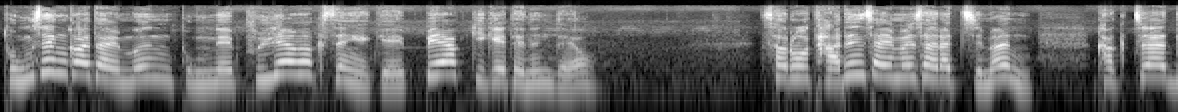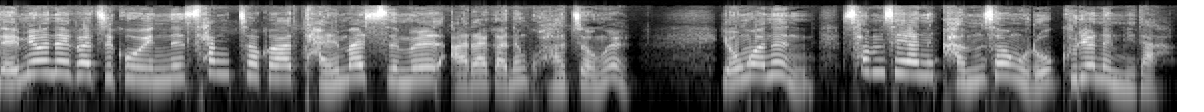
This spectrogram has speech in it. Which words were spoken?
동생과 닮은 동네 불량 학생에게 빼앗기게 되는데요. 서로 다른 삶을 살았지만 각자 내면에 가지고 있는 상처가 닮았음을 알아가는 과정을 영화는 섬세한 감성으로 그려냅니다.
